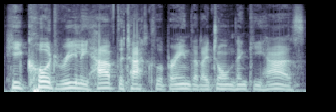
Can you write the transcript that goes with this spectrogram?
He could really have the tactical brain that I don't think he has.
